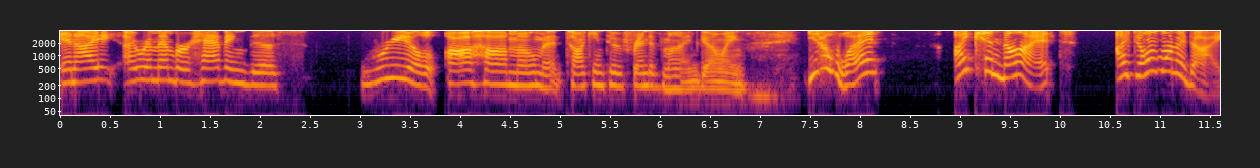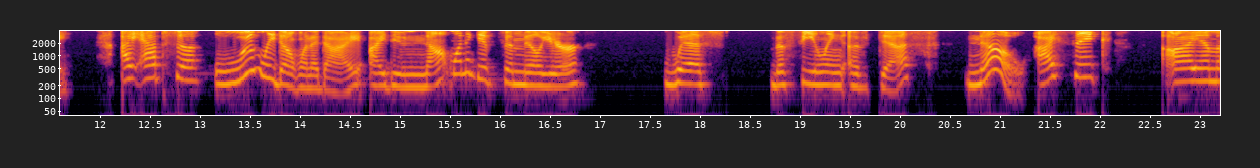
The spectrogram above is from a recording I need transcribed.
And I I remember having this real aha moment talking to a friend of mine going, "You know what? I cannot I don't want to die. I absolutely don't want to die. I do not want to get familiar with the feeling of death. No, I think I am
